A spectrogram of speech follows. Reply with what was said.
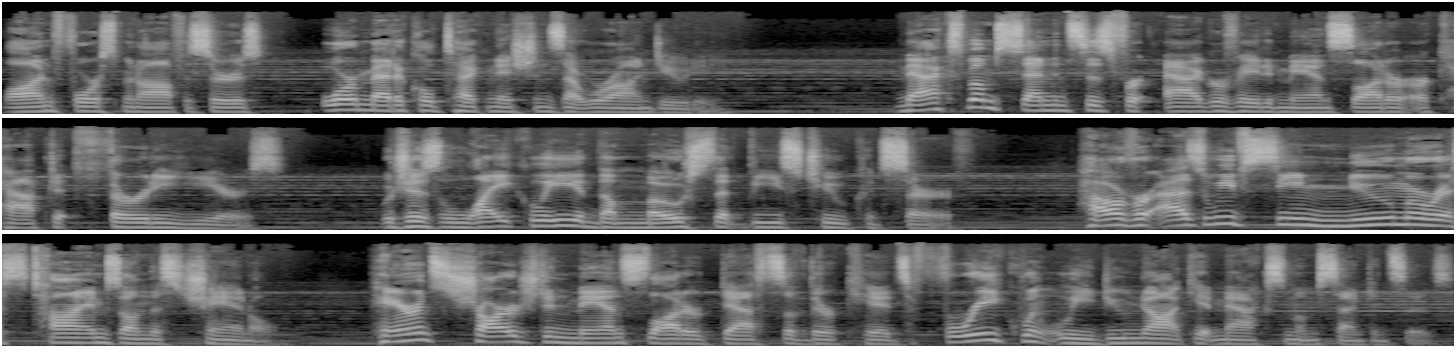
law enforcement officers, or medical technicians that were on duty. Maximum sentences for aggravated manslaughter are capped at 30 years, which is likely the most that these two could serve. However, as we've seen numerous times on this channel, parents charged in manslaughter deaths of their kids frequently do not get maximum sentences.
